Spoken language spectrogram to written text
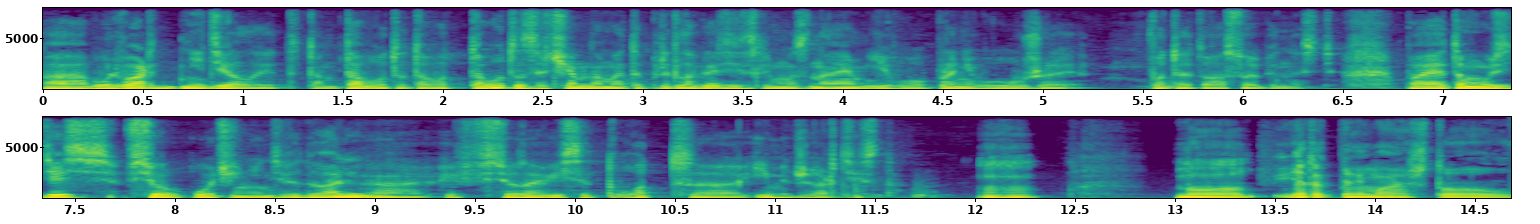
э, бульвар не делает там того-то, того-то, того-то, зачем нам это предлагать, если мы знаем его, про него уже вот эту особенность. Поэтому здесь все очень индивидуально, и все зависит от э, имиджа артиста. Угу. Но я так понимаю, что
